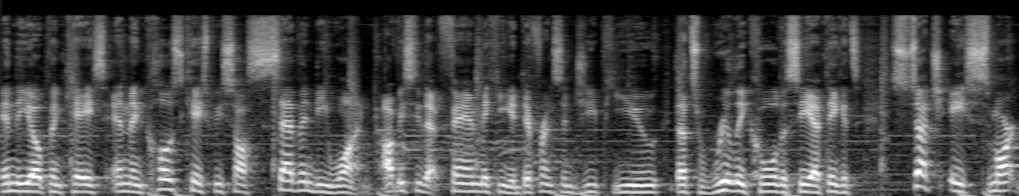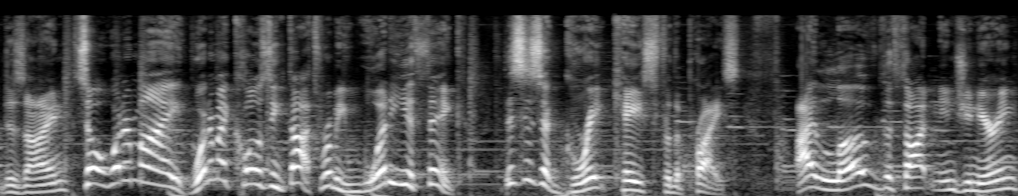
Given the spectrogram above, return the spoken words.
in the open case, and then closed case, we saw 71. Obviously, that fan making a difference in GPU, that's really cool to see. I think it's such a smart design. So what are my, what are my closing thoughts? Ruby, what do you think? This is a great case for the price. I love the thought and engineering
